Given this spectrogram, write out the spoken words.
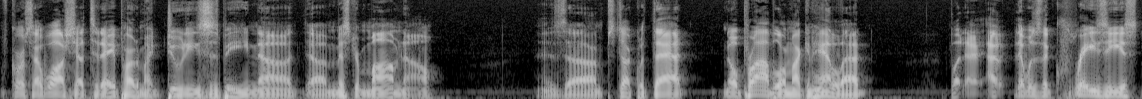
of course, I washed that today. Part of my duties is being uh, uh, Mr. Mom now. Is uh, I'm stuck with that. No problem. I can handle that. But I, I, that was the craziest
